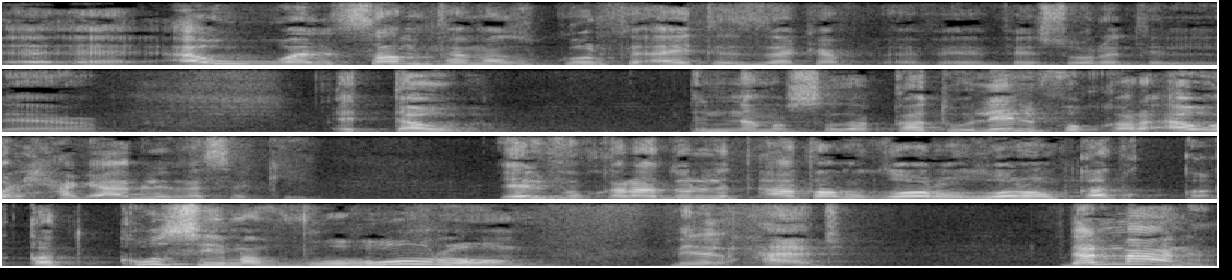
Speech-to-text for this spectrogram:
آه، أول صنف مذكور في آية الزكاة في سورة التوبة. إنما الصدقات للفقراء أول حاجة قبل المساكين. الفقراء دول اللي اتقطمت ظهورهم ظهورهم قد قد قسمت ظهورهم من الحاجة. ده المعنى.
